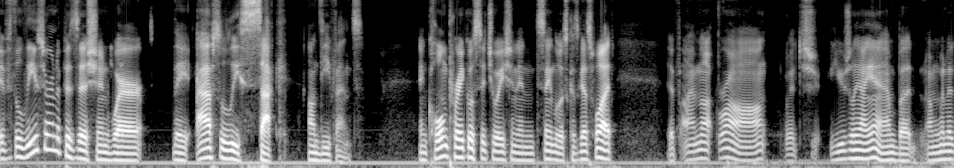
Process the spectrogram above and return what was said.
If the Leafs are in a position where they absolutely suck on defense, and Colton Parayko's situation in St. Louis, because guess what? If I'm not wrong, which usually I am, but I'm gonna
